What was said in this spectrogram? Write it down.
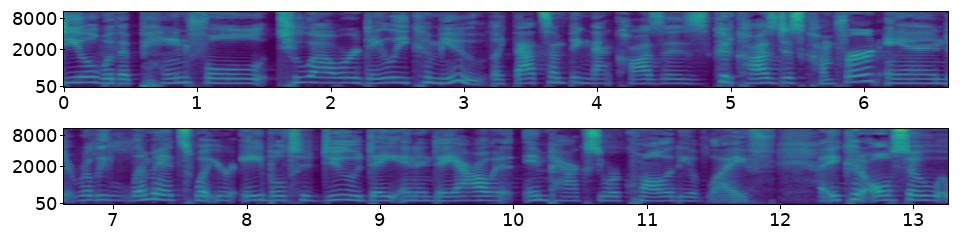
deal with a painful 2-hour daily commute. Like that's something that causes could cause discomfort and really limits what you're able to do day in and day out. It impacts your quality of life. It could also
